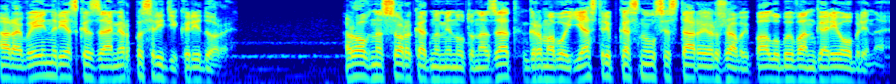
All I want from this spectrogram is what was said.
Аравейн резко замер посреди коридора. Ровно 41 минуту назад громовой ястреб коснулся старой ржавой палубы в ангаре Обрина.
